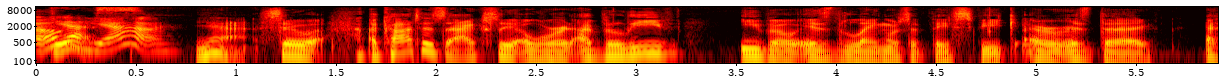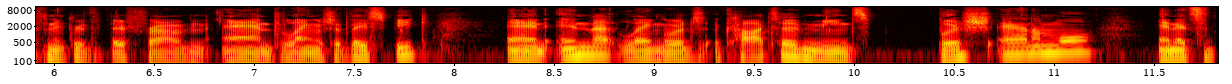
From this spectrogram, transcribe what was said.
oh Yes. yeah. Yeah. So akata is actually a word. I believe Igbo is the language that they speak, or is the ethnic group that they're from, and the language that they speak. And in that language, akata means bush animal, and it's a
